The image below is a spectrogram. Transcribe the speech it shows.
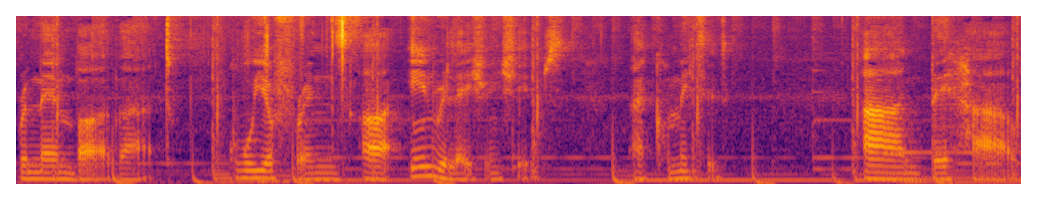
remember that all your friends are in relationships, are committed, and they have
